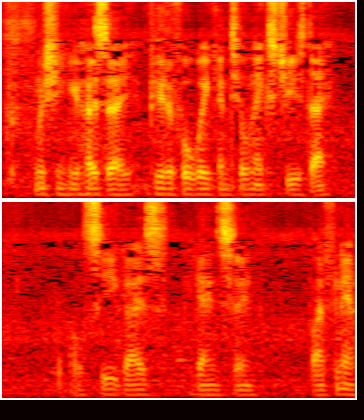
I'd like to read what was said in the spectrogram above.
wishing you guys a beautiful week until next Tuesday. I'll see you guys again soon. Bye for now.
